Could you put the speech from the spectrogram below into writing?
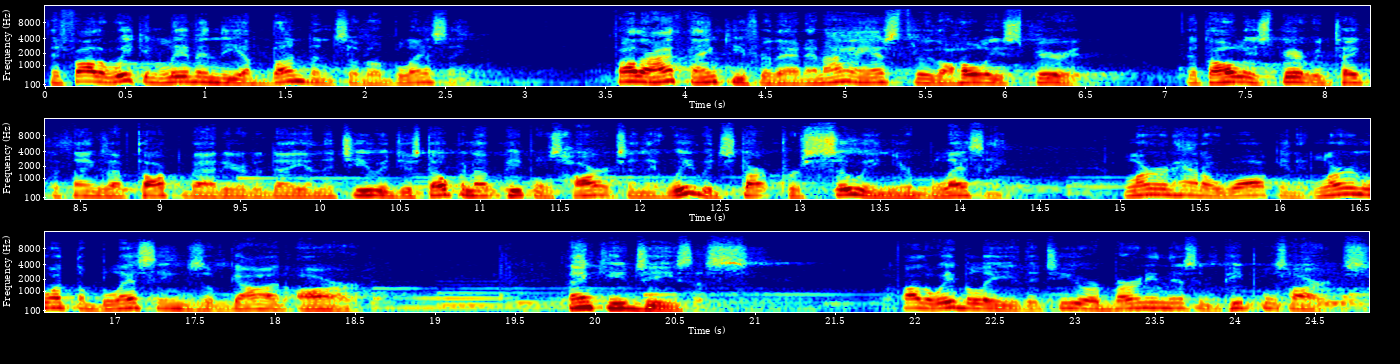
That, Father, we can live in the abundance of a blessing. Father, I thank you for that, and I ask through the Holy Spirit that the Holy Spirit would take the things I've talked about here today and that you would just open up people's hearts and that we would start pursuing your blessing. Learn how to walk in it. Learn what the blessings of God are. Thank you, Jesus. Father, we believe that you are burning this in people's hearts.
